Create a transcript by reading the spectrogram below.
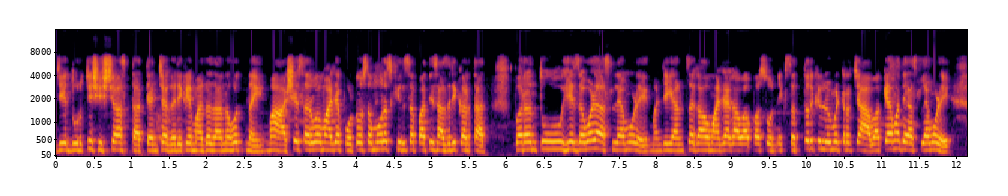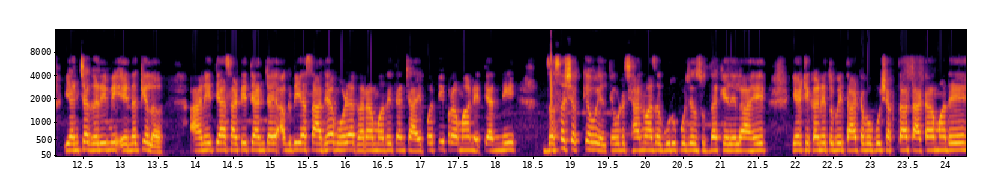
जे दूरचे शिष्य असतात त्यांच्या घरी काही माझं जाणं होत नाही. मग असे सर्व माझ्या फोटोसमोरच खीर चपाती साजरी करतात. परंतु हे जवळ असल्यामुळे म्हणजे यांचं गाव माझ्या गावापासून एक सत्तर किलोमीटरच्या आवाक्यामध्ये असल्यामुळे यांच्या घरी मी येणं केलं. आणि त्यासाठी त्यांच्या अगदी या साध्या भोळ्या घरामध्ये त्यांच्या ऐपतीप्रमाणे त्यांनी जसं शक्य होईल तेवढं छान माझं गुरुपूजन सुद्धा केलेलं आहे. या ठिकाणी तुम्ही ताट बघू शकता. ताटामध्ये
